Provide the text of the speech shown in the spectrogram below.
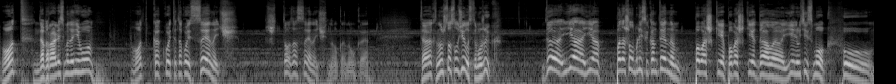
Вот, добрались мы до него. Вот какой-то такой Сеныч. Что за Сеныч? Ну-ка, ну-ка. Так, ну что случилось-то, мужик? Да, я, я подошел близко к антеннам, по башке, по башке дало, еле уйти смог. Фу.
